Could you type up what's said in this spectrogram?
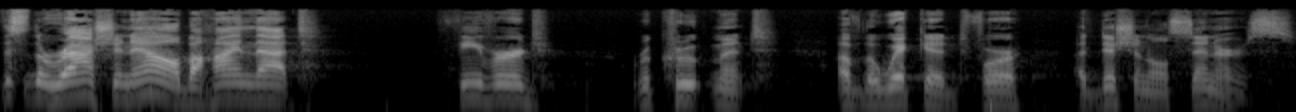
this is the rationale behind that fevered recruitment of the wicked for additional sinners.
